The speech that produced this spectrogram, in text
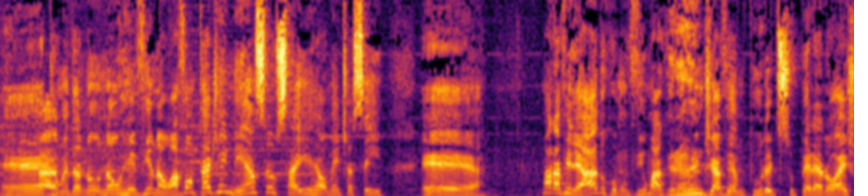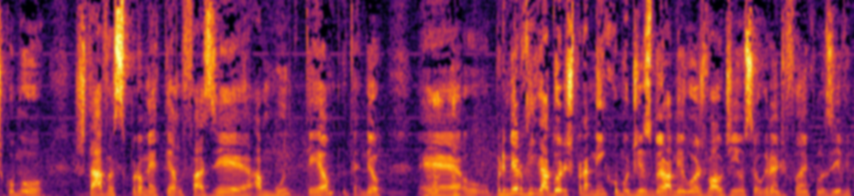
É, Ah. Então ainda não, não revi, não. A vontade é imensa, eu saí realmente assim. É, maravilhado, como vi uma grande aventura de super-heróis, como estava se prometendo fazer há muito tempo, entendeu? É, o, o primeiro Vingadores, pra mim, como diz o meu amigo Oswaldinho, seu grande fã, inclusive,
